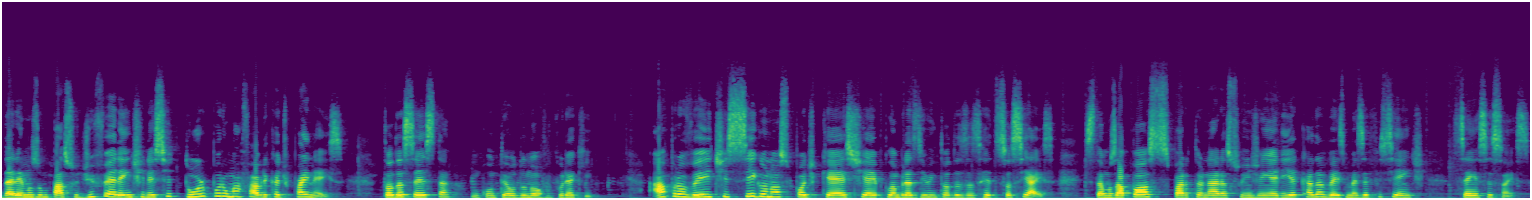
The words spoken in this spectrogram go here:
daremos um passo diferente nesse tour por uma fábrica de painéis. Toda sexta, um conteúdo novo por aqui. Aproveite e siga o nosso podcast e a Eplan Brasil em todas as redes sociais. Estamos apostos para tornar a sua engenharia cada vez mais eficiente, sem exceções.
